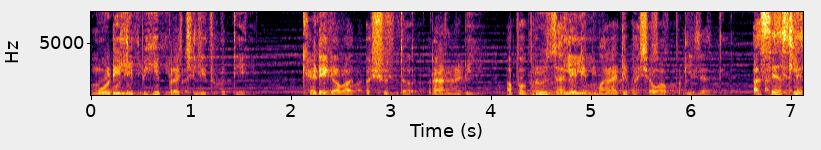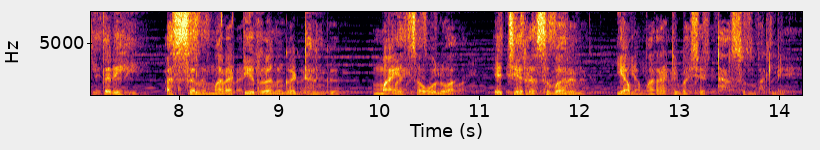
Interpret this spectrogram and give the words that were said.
मोडी लिपी ही प्रचलित होती. खेडेगावात अशुद्ध रानडी अपभ्रूश झालेली मराठी भाषा वापरली जाते. असे असले तरीही अस्सल मराठी रंग ढंग मायेचा ओलवा याचे रसभरण या मराठी भाषेत ठासून भरले. आहे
